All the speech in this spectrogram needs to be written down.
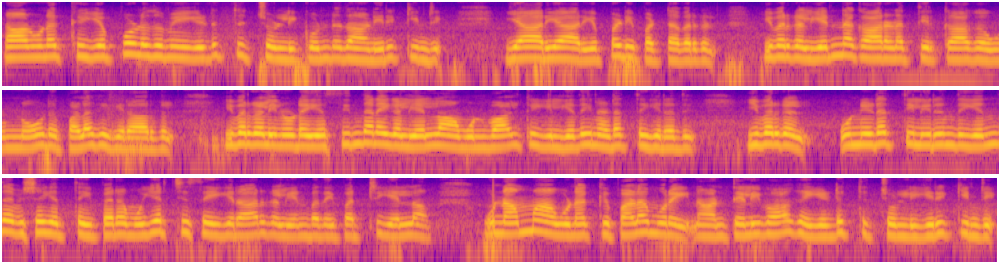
நான் உனக்கு எப்பொழுதுமே எடுத்துச் சொல்லி கொண்டுதான் இருக்கின்றேன். யார் யார் எப்படிப்பட்டவர்கள்? இவர்கள் என்ன காரணத்திற்காக உன்னோடு பழகுகிறார்கள்? இவர்களினுடைய சிந்தனைகள் எல்லாம் உன் வாழ்க்கையில் எதை நடத்துகிறது? இவர்கள் உன்னிடத்தில் இருந்து எந்த விஷயத்தை பெற முயற்சி செய்கிறார்கள் என்பதை பற்றி எல்லாம் உன் அம்மா உனக்கு பலமுறை நான் தெளிவாக எடுத்துச் சொல்லி இருக்கின்றேன்.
